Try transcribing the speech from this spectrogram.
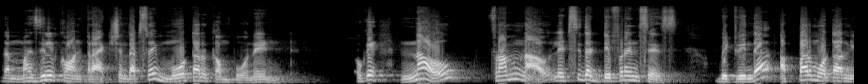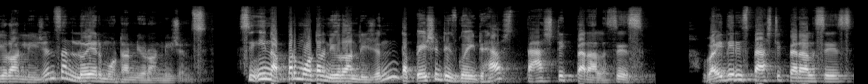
the muscle contraction. That's why motor component. Okay. Now, from now, let's see the differences between the upper motor neuron lesions and lower motor neuron lesions. See, in upper motor neuron lesion, the patient is going to have spastic paralysis. Why there is spastic paralysis?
